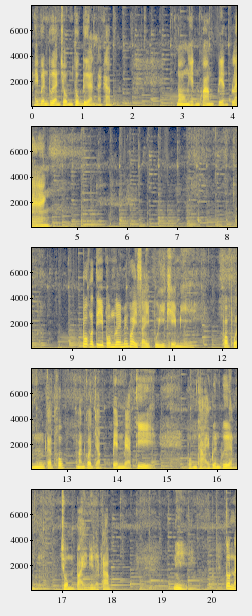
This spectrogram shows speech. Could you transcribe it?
ให้เพื่อนๆชมทุกเดือนนะครับ มองเห็นความเปลี่ยนแปลง ปกติผมเลยไม่ค่อยใส่ปุ๋ยเคมี เพราะผลกระทบมันก็จะเป็นแบบที่ผมถ่ายเพื่อนๆชมไปนี่แหละครับ นี่ ต้นไหน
